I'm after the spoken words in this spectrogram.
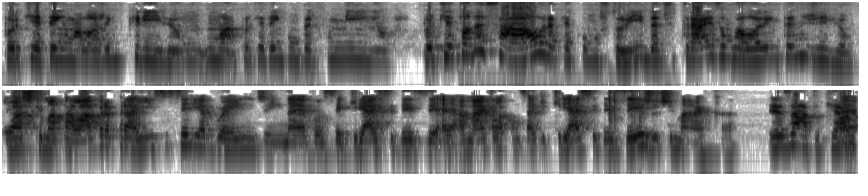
porque tem uma loja incrível, uma, porque vem com um perfuminho, porque toda essa aura que é construída te traz um valor intangível. Eu acho que uma palavra para isso seria branding, né? Você criar esse desejo, a marca ela consegue criar esse desejo de marca. Exato, que é, é. Da...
